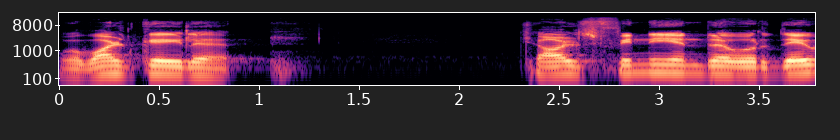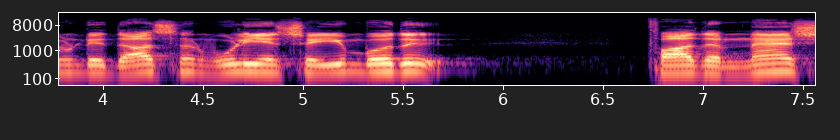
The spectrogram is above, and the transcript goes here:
உங்கள் வாழ்க்கையில் சார்ல்ஸ் ஃபின்னி என்ற ஒரு தேவனுடைய தாசன் ஊழியம் செய்யும்போது ஃபாதர் நேஷ்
